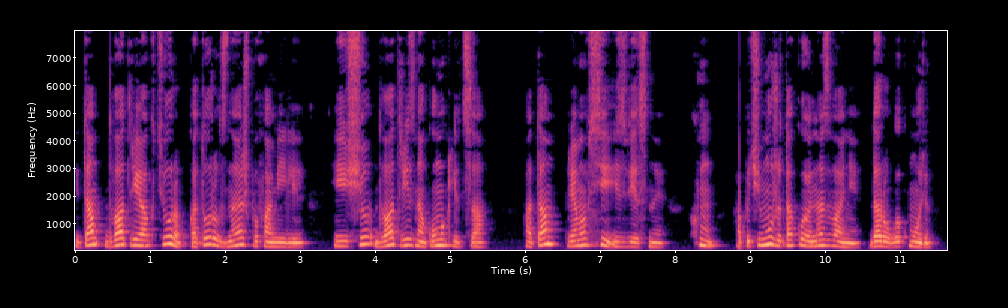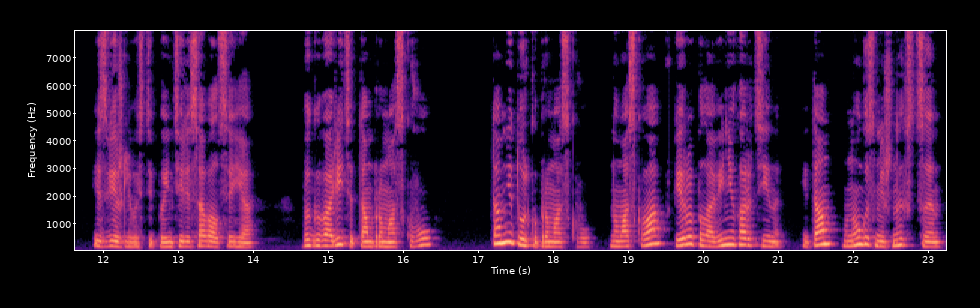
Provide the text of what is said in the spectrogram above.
и там два-три актера, которых знаешь по фамилии, и еще два-три знакомых лица. А там прямо все известные. Хм, а почему же такое название «Дорога к морю»? Из вежливости поинтересовался я. Вы говорите там про Москву? Там не только про Москву, но Москва в первой половине картины, и там много смешных сцен.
